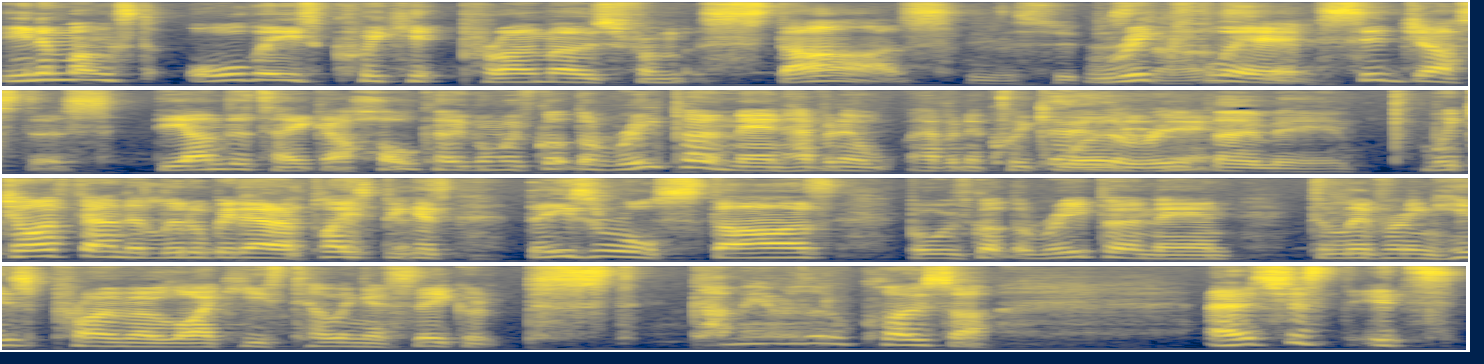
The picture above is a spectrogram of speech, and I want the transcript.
in amongst all these quick hit promos from stars, Ric Flair, yeah. Sid Justice, The Undertaker, Hulk Hogan, we've got the Repo Man having a having a quick Go word the in there, Repo Man. which I found a little bit out of place because these are all stars, but we've got the Repo Man delivering his promo like he's telling a secret. Psst, come here a little closer. And it's just it's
